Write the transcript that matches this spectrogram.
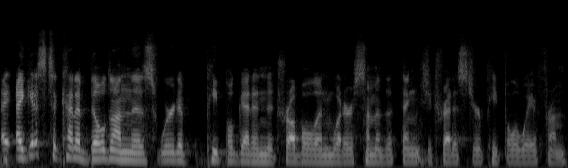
I, I, guess to kind of build on this where do people get into trouble and what are some of the things you try to steer people away from?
